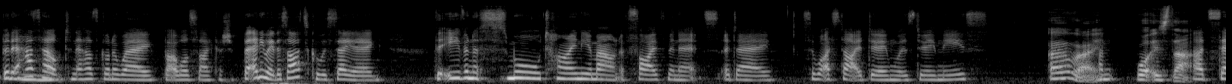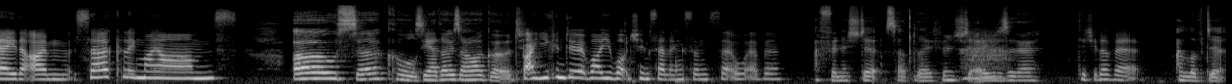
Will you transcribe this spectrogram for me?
But it has helped, and it has gone away. But I was like, I should. But anyway, this article was saying that even a small, tiny amount of five minutes a day. So what I started doing was doing these Oh, right. Um, what is that? I'd say that I'm circling my arms, oh, circles. Yeah, those are good. but you can do it while you're watching Selling Sunset or whatever. I finished it, sadly. Finished it ages ago. Did you love it? I loved it.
